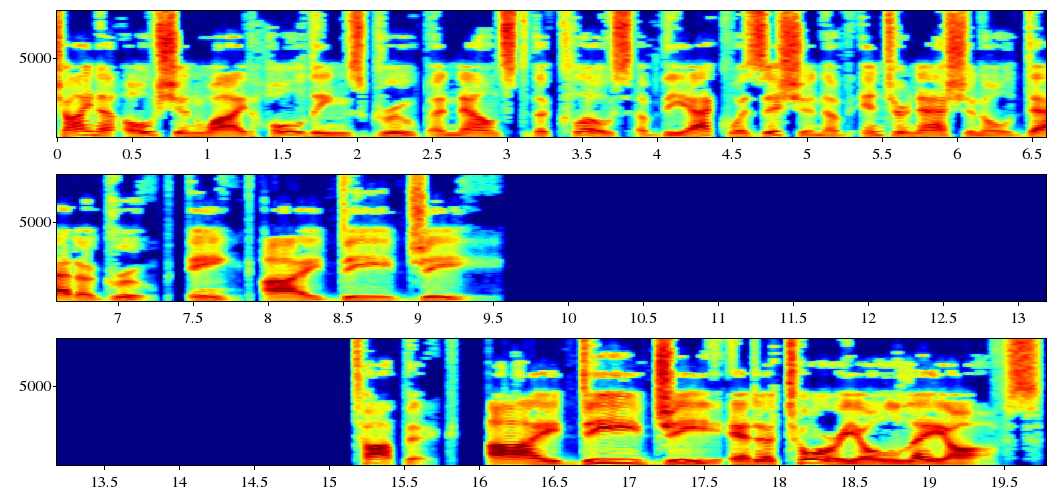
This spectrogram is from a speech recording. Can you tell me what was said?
China Oceanwide Holdings Group announced the close of the acquisition of International Data Group, Inc. (IDG). IDG editorial layoffs.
